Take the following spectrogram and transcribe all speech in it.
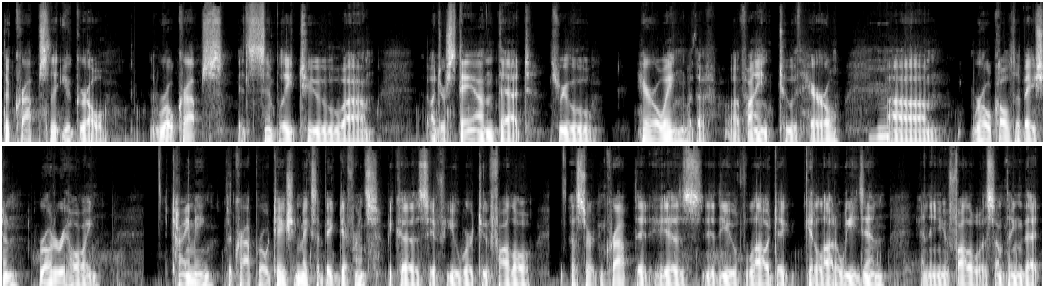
the crops that you grow. Row crops, it's simply to um, understand that through harrowing with a, a fine tooth harrow, um, row cultivation, rotary hoeing, timing, the crop rotation makes a big difference because if you were to follow a certain crop that is that you've allowed to get a lot of weeds in, and then you follow it with something that,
